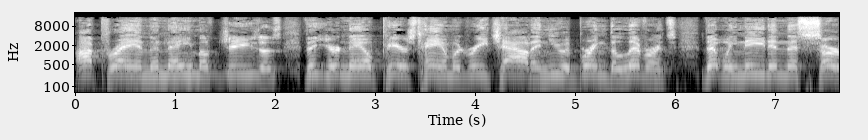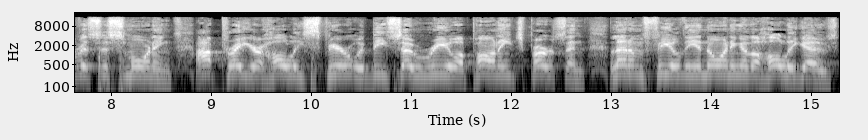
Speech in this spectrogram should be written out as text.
I pray in the name of Jesus that your nail pierced hand would reach out and you would bring deliverance that we need need in this service this morning. I pray your Holy Spirit would be so real upon each person. Let them feel the anointing of the Holy Ghost.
